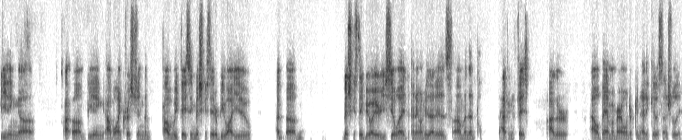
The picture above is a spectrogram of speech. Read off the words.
beating uh, uh, um, beating Abilene Christian, and probably facing Michigan State or BYU, uh, um, Michigan State, BYU, or UCLA, depending on who that is, um, and then having to face either Alabama, Maryland, or Connecticut, essentially.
